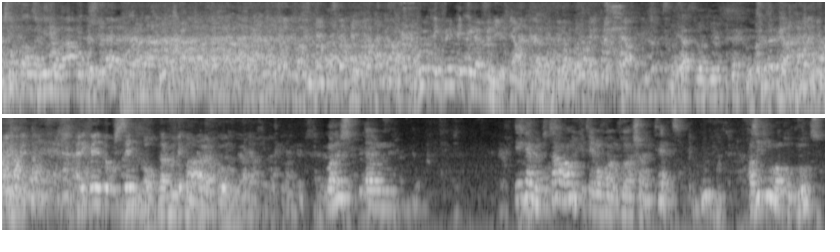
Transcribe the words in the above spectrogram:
is nog dan een memorabel gesprek. Goed, ik vind dit irrationeel. Ja. ja. Dat is wat je gezegd heeft. ja. En ik vind het ook zinvol, daar moet ik nog op terugkomen. Ja. Maar dus, ehm, ik heb een totaal ander criterium voor, voor rationaliteit. Als ik iemand ontmoet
